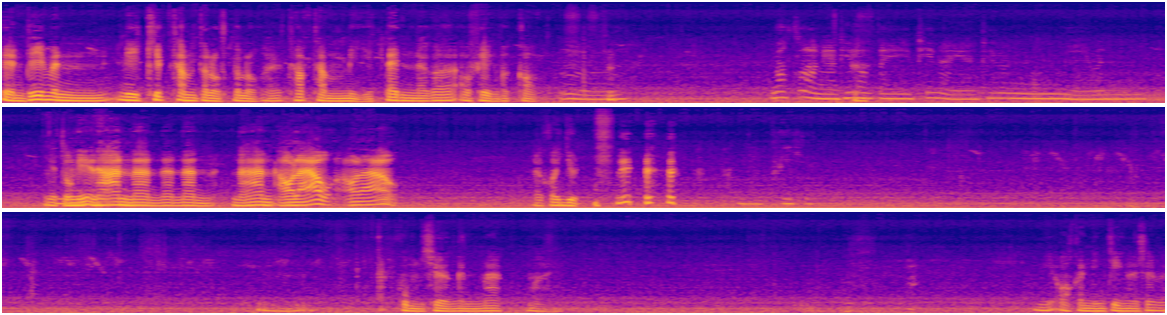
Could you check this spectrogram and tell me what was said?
เห็นที่มันมีคลิปทำตลกๆนะชอบทำหมีเต้นแล้วก็เอาเพลงประกอบ อืมเมื่อก่อนเนี่ยที่เราไปที่ไหนอะที่มันหมีมันเนี่ยตรงนี้นั่นนั่นนั่นนั่นนั่นเอาแล้ว เอาแล้ว แล้วก็หยุด คุมเชิงกันมากมายนี่ออกกันจริงๆเลยใช่ไหม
